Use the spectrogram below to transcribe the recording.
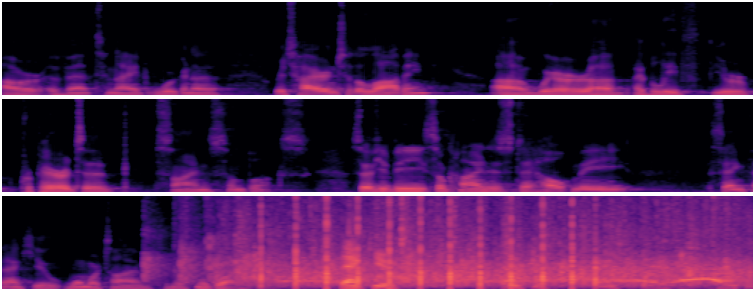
our event tonight. We're going to retire into the lobby uh, where uh, I believe you're prepared to sign some books. So if you'd be so kind as to help me saying thank you one more time to Ms. Maguire. Thank you. Thank you. Thank you.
